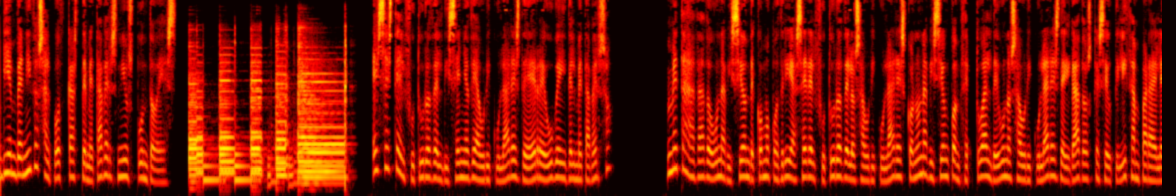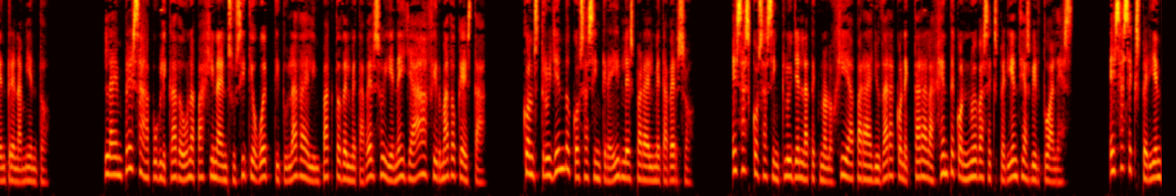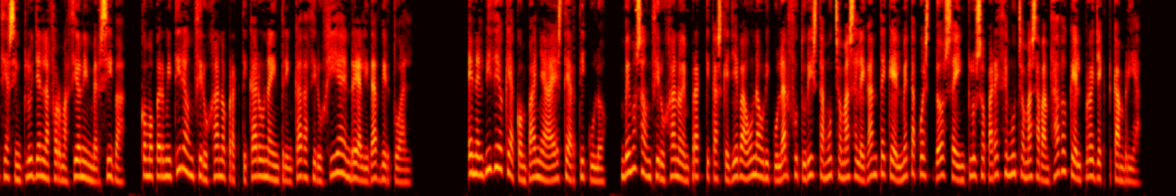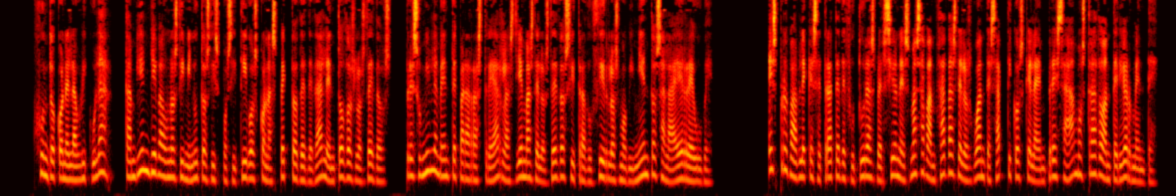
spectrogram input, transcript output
Bienvenidos al podcast de MetaverseNews.es. ¿Es este el futuro del diseño de auriculares de RV y del metaverso? Meta ha dado una visión de cómo podría ser el futuro de los auriculares con una visión conceptual de unos auriculares delgados que se utilizan para el entrenamiento. La empresa ha publicado una página en su sitio web titulada El impacto del metaverso y en ella ha afirmado que está construyendo cosas increíbles para el metaverso. Esas cosas incluyen la tecnología para ayudar a conectar a la gente con nuevas experiencias virtuales. Esas experiencias incluyen la formación inmersiva, como permitir a un cirujano practicar una intrincada cirugía en realidad virtual. En el vídeo que acompaña a este artículo, vemos a un cirujano en prácticas que lleva un auricular futurista mucho más elegante que el MetaQuest 2 e incluso parece mucho más avanzado que el Project Cambria. Junto con el auricular, también lleva unos diminutos dispositivos con aspecto de dedal en todos los dedos, presumiblemente para rastrear las yemas de los dedos y traducir los movimientos a la RV. Es probable que se trate de futuras versiones más avanzadas de los guantes ápticos que la empresa ha mostrado anteriormente.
